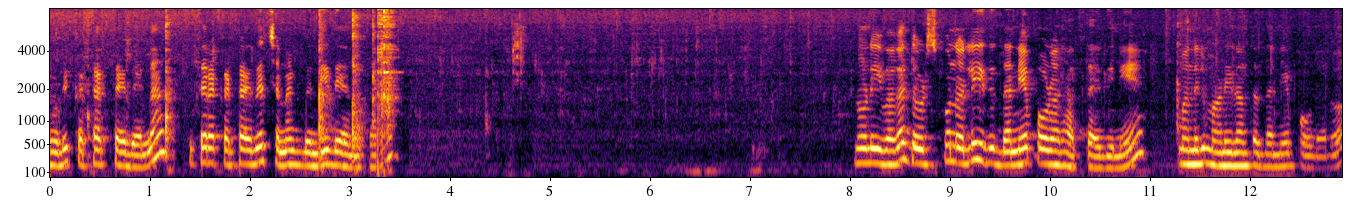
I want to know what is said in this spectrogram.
ನೋಡಿ ಕಟ್ಟಾಗ್ತಾ ಇದೆ ಅಲ್ಲ? ಈ ಥರ ಕಟ್ಟಾಗಿದೆ ಚೆನ್ನಾಗಿ ಬೆಂದಿದೆ ಅಂತ. ನೋಡಿ, ಇವಾಗ ದೊಡ್ಡ ಸ್ಪೂನಲ್ಲಿ ಇದು ಧನಿಯಾ ಪೌಡರ್ ಹಾಕ್ತಾ ಇದ್ದೀನಿ. ಮನೇಲಿ ಮಾಡಿರೋಂಥ ಧನಿಯಾ ಪೌಡರು.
